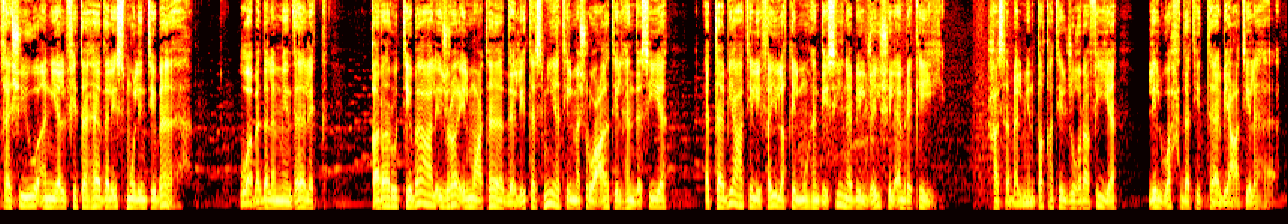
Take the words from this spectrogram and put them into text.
خشيوا أن يلفت هذا الاسم الانتباه. وبدلا من ذلك قرروا اتباع الإجراء المعتاد لتسمية المشروعات الهندسية التابعة لفيلق المهندسين بالجيش الأمريكي حسب المنطقة الجغرافية للوحدة التابعة لها.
